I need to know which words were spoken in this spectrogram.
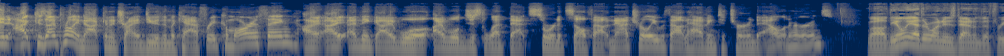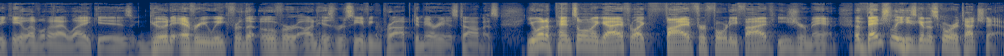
And I, because I'm probably not going to try and do the McCaffrey Kamara thing. I, I, I think I will, I will just let that sort itself out naturally without having to turn to Allen Hurns. Well, the only other one who's down in the 3K level that I like is good every week for the over on his receiving prop, Demaryius Thomas. You want to pencil in a guy for like five for 45? He's your man. Eventually, he's going to score a touchdown.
